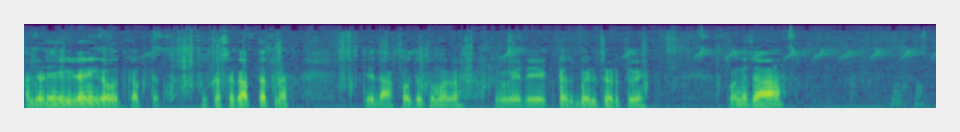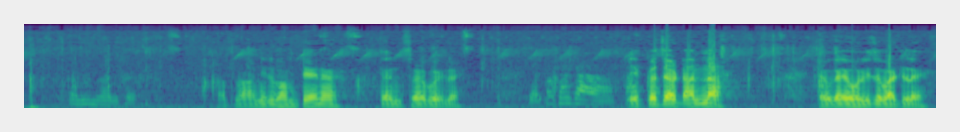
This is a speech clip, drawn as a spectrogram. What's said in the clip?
आमच्याकडे हे इलाने गवत कापतात. कसं कापतात ना ते दाखवतो तुम्हाला. बघा इथे एकटाच बैल चढतोय. कोणाचा हा? आपला अनिल भामटे आहे ना त्यांचा बैल आहे. एकच अट अण्णा. हे बघा होलीचं बाटलं आहे.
